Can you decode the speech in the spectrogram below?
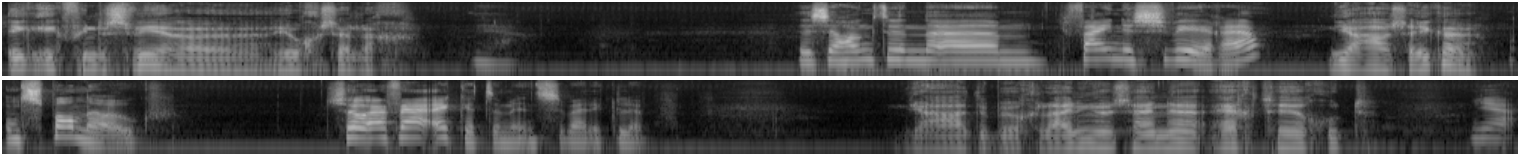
Ik, ik vind de sfeer eh, heel gezellig. Ja. Dus er hangt een ehm, fijne sfeer, hè? Ja, zeker. Ontspannen ook. Zo ervaar ik het tenminste bij de club. Ja, de begeleidingen zijn eh, echt heel goed. Ja.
